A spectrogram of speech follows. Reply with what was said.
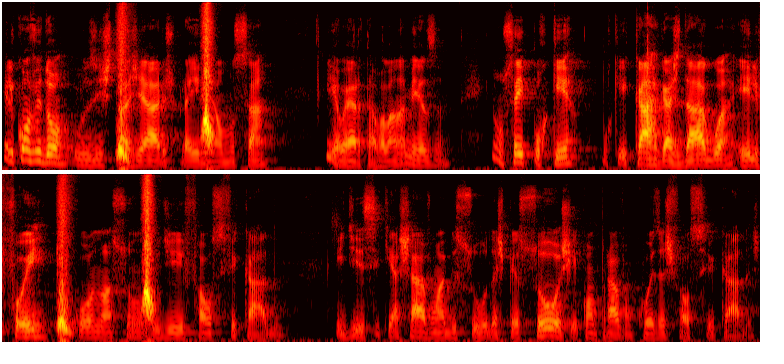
ele convidou os estagiários para irem almoçar e eu era estava lá na mesa. Não sei por quê, porque cargas d'água ele foi tocou no assunto de falsificado e disse que achavam absurdo as pessoas que compravam coisas falsificadas.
